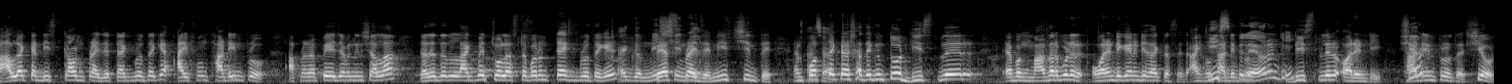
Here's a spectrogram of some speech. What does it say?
ভালো একটা ডিসকাউন্ট প্রাইসে ট্যাগব্রো থেকে আইফোন থার্টিন প্রো আপনারা পেয়ে যাবেন ইনশাল্লাহ যাদের লাগবে চলে আসতে পারেন ট্যাগব্রো থেকে। একদম বেস্ট। প্রাইসে নিশ্চিন্তে। প্রত্যেকটার সাথে কিন্তু ডিসপ্লের এবং মাদারবোর্ডের ওয়ারেন্টি গ্যারান্টি থাকতেছে আইফোন থার্টিন Display warranty? ডিসপ্লের ওয়ারেন্টি থার্টিন প্রোতে শিওর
